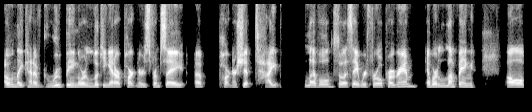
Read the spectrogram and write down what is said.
only kind of grouping or looking at our partners from say a partnership type level so let's say referral program and we're lumping all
